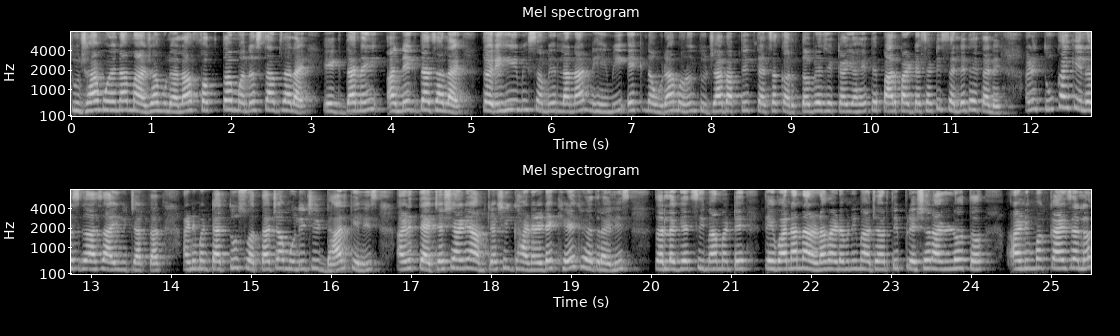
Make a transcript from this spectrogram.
तुझ्यामुळे ना माझ्या मुलाला फक्त मनस्ताप झाला आहे एकदा नाही अनेकदा झाला आहे तरीही मी समीरला ना नेहमी एक नवरा म्हणून तुझ्या बाबतीत त्याचं कर्तव्य जे काही आहे ते पार पाडण्यासाठी सल्ले देत आले. आणि तू काय केलंस ग असं आई विचारतात? आणि म्हणतात तू स्वतःच्या मुलीची ढाल केलीस आणि त्याच्याशी आणि आमच्याशी घाणेरडे खेळ खेळत राहिलीस. तर लगेच सीमा म्हणते तेव्हा ना नारणा मॅडमनी माझ्यावरती प्रेशर आणलं होतं. आणि मग काय झालं?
